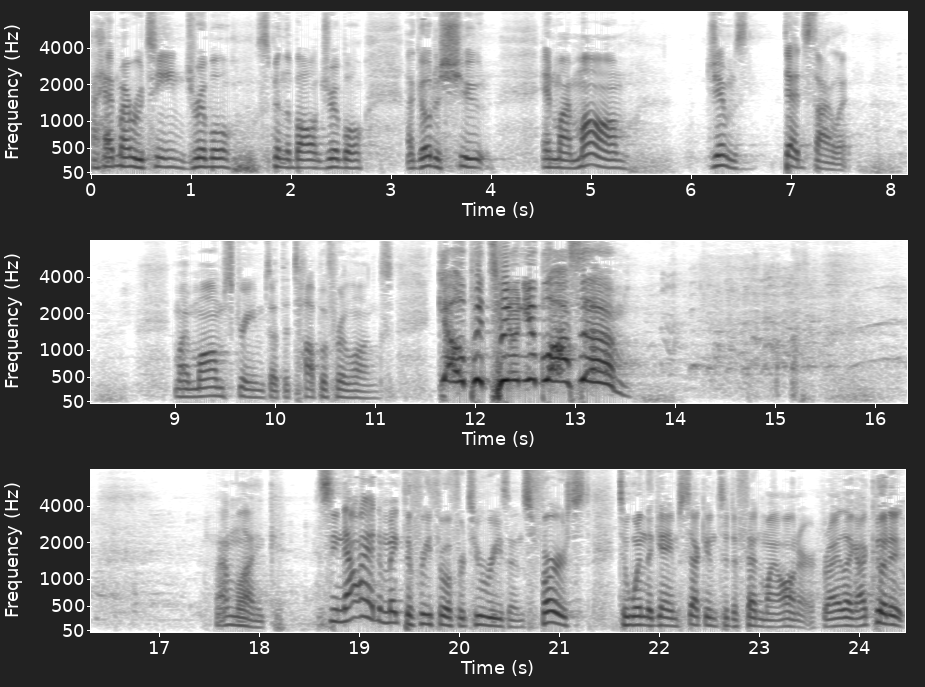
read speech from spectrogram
I had my routine dribble, spin the ball, dribble. I go to shoot, and my mom, gym's dead silent. My mom screams at the top of her lungs, Go Petunia Blossom! I'm like, see, now I had to make the free throw for two reasons. First, to win the game. Second, to defend my honor, right? Like I couldn't,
